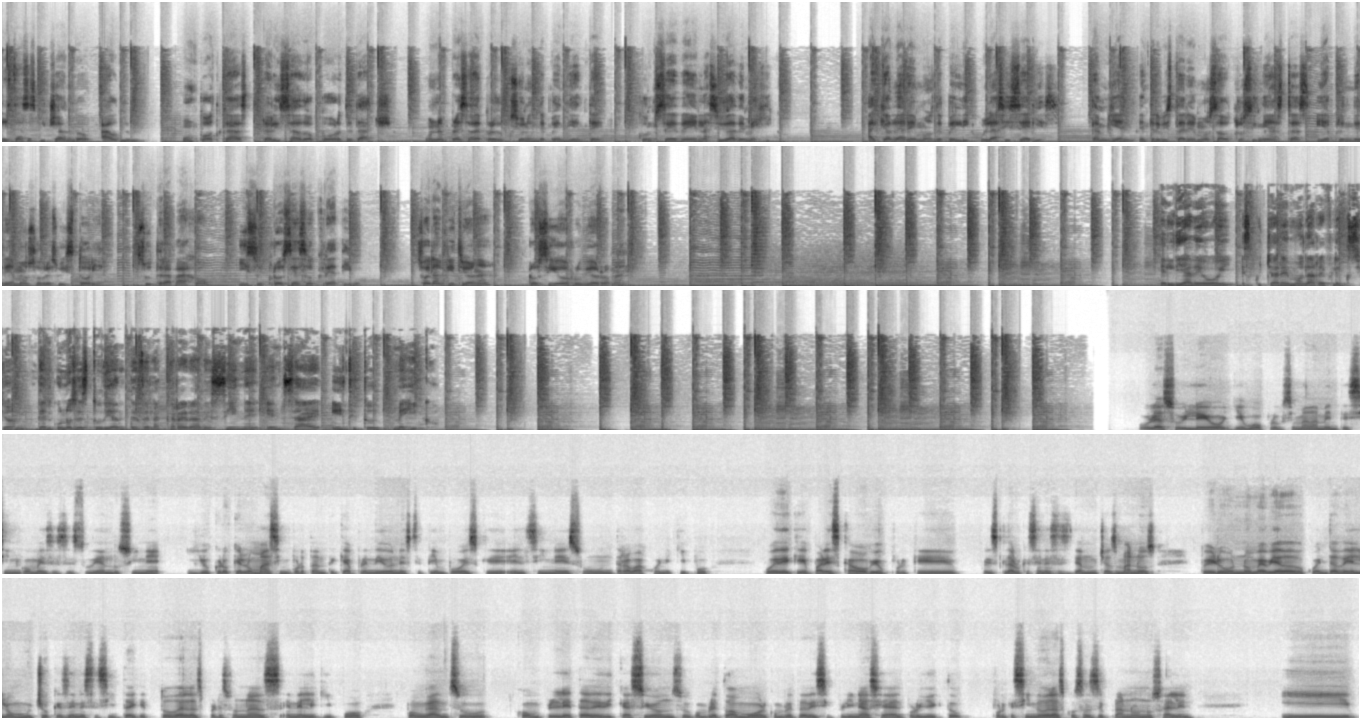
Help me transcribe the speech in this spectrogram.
Estás escuchando Audio, un podcast realizado por The Dutch, una empresa de producción independiente con sede en la Ciudad de México. Aquí hablaremos de películas y series. También entrevistaremos a otros cineastas y aprenderemos sobre su historia, su trabajo y su proceso creativo. Soy la anfitriona, Rocío Rubio Román. El día de hoy escucharemos la reflexión de algunos estudiantes de la carrera de cine en SAE Institute México. Hola, soy Leo, llevo aproximadamente cinco meses estudiando cine y yo creo que lo más importante que he aprendido en este tiempo es que el cine es un trabajo en equipo. Puede que parezca obvio porque pues claro que se necesitan muchas manos, pero no me había dado cuenta de lo mucho que se necesita que todas las personas en el equipo pongan su completa dedicación, su completo amor, completa disciplina hacia el proyecto, porque si no las cosas de plano no salen. Y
